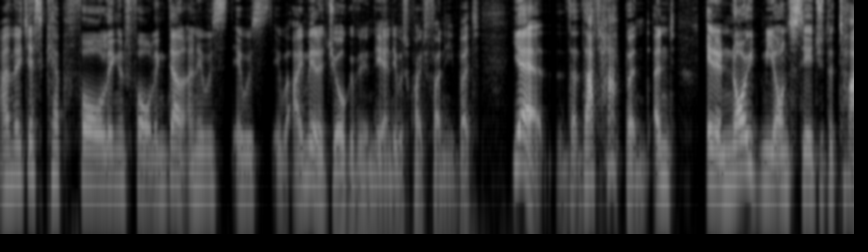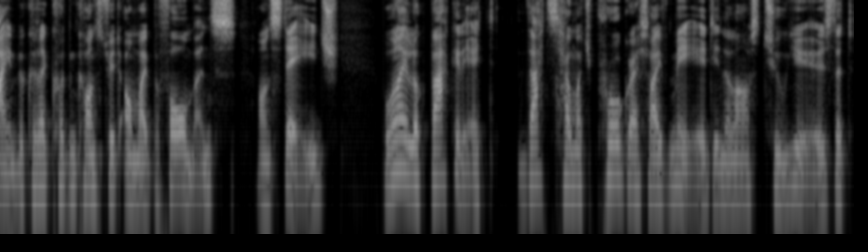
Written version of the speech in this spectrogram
and they just kept falling and falling down. And it was, it was, it, I made a joke of it in the end. It was quite funny, but yeah, th- that happened, and it annoyed me on stage at the time because I couldn't concentrate on my performance on stage. But when I look back at it, that's how much progress I've made in the last two years. That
